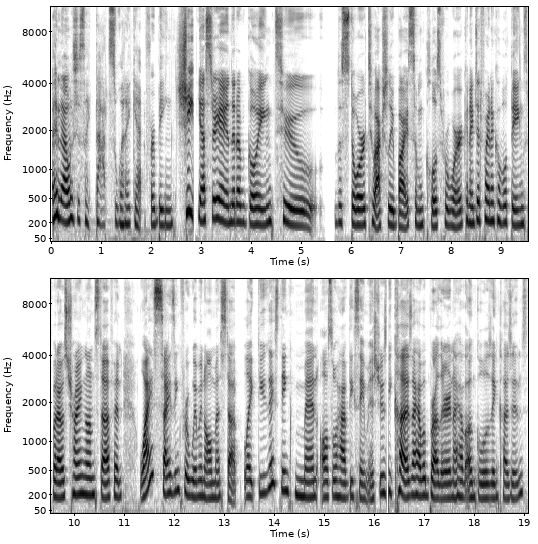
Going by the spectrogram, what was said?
And I was just like, that's what I get for being cheap. Yesterday, I ended up going to the store to actually buy some clothes for work and I did find a couple things, but I was trying on stuff and why is sizing for women all messed up? Like, do you guys think men also have these same issues? Because I have a brother and I have uncles and cousins.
